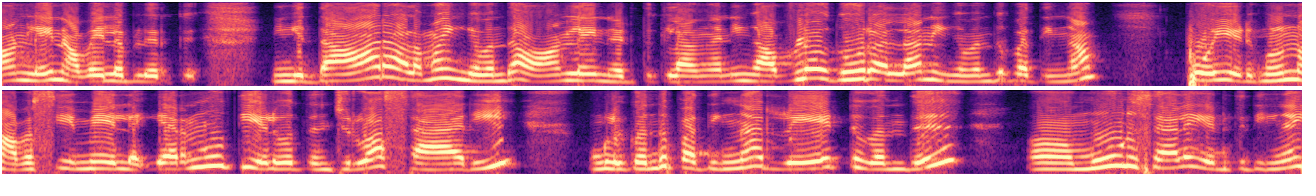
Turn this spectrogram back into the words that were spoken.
ஆன்லைன் அவைலபிள் இருக்கு. நீங்க தாராளமா இங்க வந்து ஆன்லைன் எடுத்துக்கலாங்க. நீங்க அவ்வளவு தூரம் எல்லாம் நீங்க வந்து பாத்தீங்கன்னா போய் எடுக்கணும்னு அவசியமே இல்லை. இரநூத்தி எழுபத்தஞ்சு ரூபா சாரி உங்களுக்கு வந்து பாத்தீங்கன்னா ரேட்டு வந்து மூணு சேலை எடுத்துட்டீங்கன்னா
